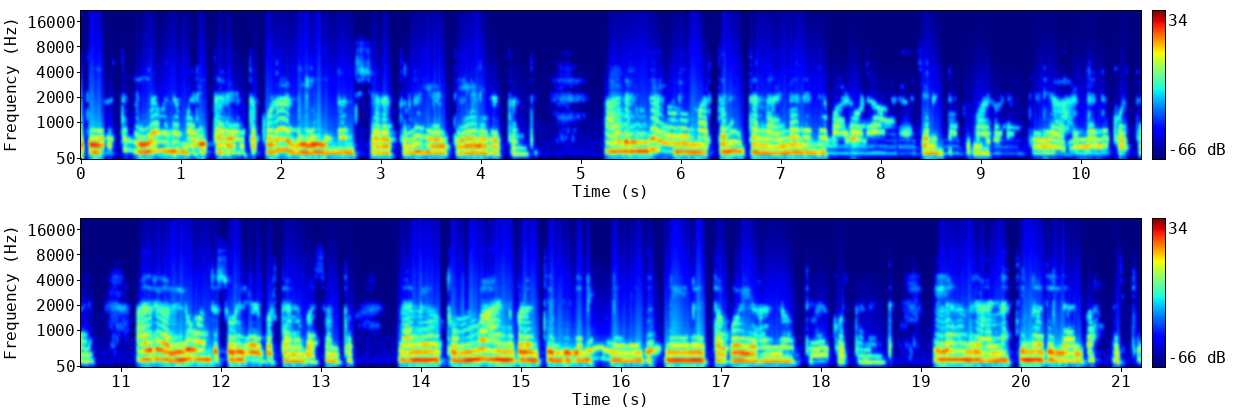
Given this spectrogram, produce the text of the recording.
ಇದು ಇರುತ್ತೆ ಎಲ್ಲವನ್ನ ಮರೀತಾರೆ ಅಂತ ಕೂಡ ಆ ಗಿಳಿ ಇನ್ನೊಂದು ಷರತ್ತನ್ನು ಹೇಳ್ತಿ, ಹೇಳಿರುತ್ತಂತೆ. ಆದ್ರಿಂದ ಇವನೇನ್ ಮಾಡ್ತಾನೆ, ತನ್ನ ಅಣ್ಣನನ್ನೇ ಮಾಡೋಣ ರಾಜನನ್ನಾಗಿ ಮಾಡೋಣ ಅಂತ ಹೇಳಿ ಆ ಹಣ್ಣನ್ನ ಕೊಡ್ತಾನೆ. ಆದ್ರೆ ಅಲ್ಲೂ ಒಂದು ಸುಳ್ಳು ಹೇಳ್ಬಿಡ್ತಾನೆ ಬಸಂತ, ನಾನು ತುಂಬಾ ಹಣ್ಣುಗಳನ್ನು ತಿಂದಿದ್ದೀನಿ, ನಿನಗೆ, ನೀನು ತಗೋ ಈ ಹಣ್ಣು ಅಂತ ಹೇಳ್ಕೊಡ್ತಾನಂತೆ ಇಲ್ಲ ಅಂದ್ರೆ ಅಣ್ಣ ತಿನ್ನೋದಿಲ್ಲ ಅಲ್ವಾ ಅದಕ್ಕೆ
